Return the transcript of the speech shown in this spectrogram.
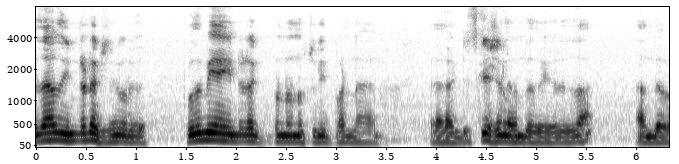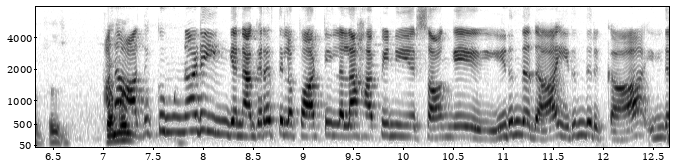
ஏதாவது இன்ட்ரடக்ஷன் ஒரு புதுமையாக இன்ட்ரடக்ட் பண்ணணும்னு சொல்லி பண்ண டிஸ்கஷனில் இருந்தது இதுதான். அந்த அதுக்கு முன்னாடி இங்க நகரத்துல பார்ட்டில எல்லாம் ஹாப்பி நியூ இயர் சாங்கே இருந்ததா? இருந்திருக்கா? இந்த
